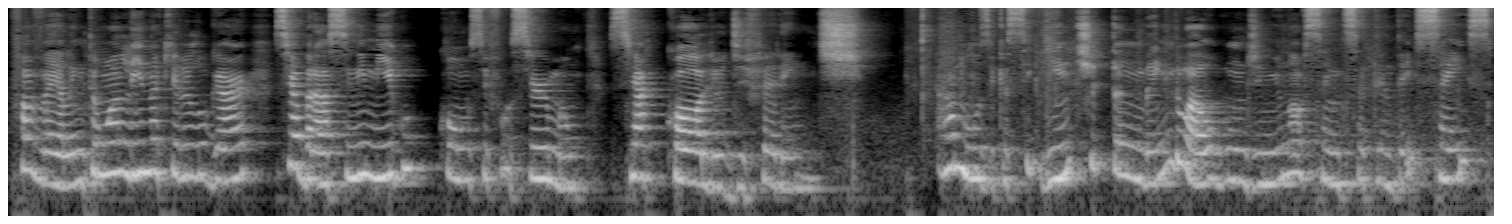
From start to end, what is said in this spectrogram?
favela. Então, ali naquele lugar se abraça inimigo como se fosse irmão, se acolhe o diferente. A música seguinte, também do álbum de 1976,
